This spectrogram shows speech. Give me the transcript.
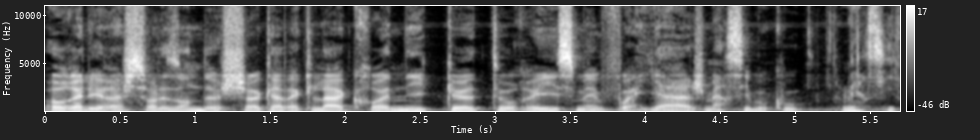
Aurélie Rech sur les ondes de choc avec la chronique tourisme et voyage. Merci beaucoup. Merci.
